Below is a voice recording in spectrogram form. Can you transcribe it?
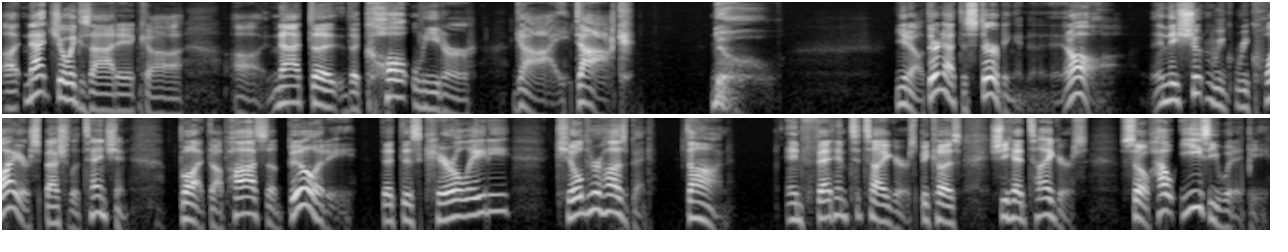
Uh, not Joe Exotic, uh, uh, not the, the cult leader guy, Doc. No. You know, they're not disturbing at all. And they shouldn't re- require special attention. But the possibility that this Carole lady killed her husband, Don, and fed him to tigers because she had tigers. So, how easy would it be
